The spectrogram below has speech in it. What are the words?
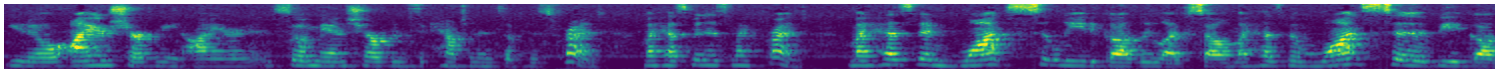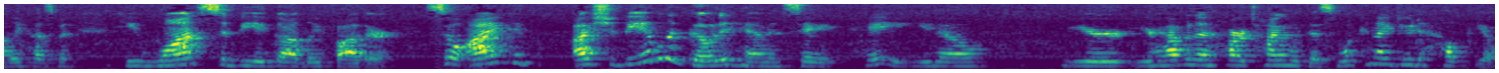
you know, iron sharpening iron, and so a man sharpens the countenance of his friend. My husband is my friend. My husband wants to lead a godly lifestyle. My husband wants to be a godly husband. He wants to be a godly father. So I could, I should be able to go to him and say, hey, you know, you're you're having a hard time with this. What can I do to help you?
